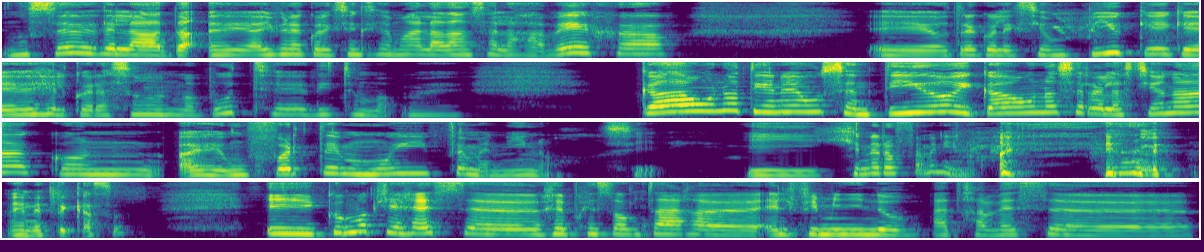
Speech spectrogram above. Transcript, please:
no sé, desde la... eh, hay una colección que se llama La danza de las abejas, eh, otra colección Piuque, que es el corazón mapuche, dicho... eh, cada uno tiene un sentido y cada uno se relaciona con un fuerte muy femenino, sí. Y género femenino, en este caso. ¿Y cómo quieres representar el femenino a través de,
